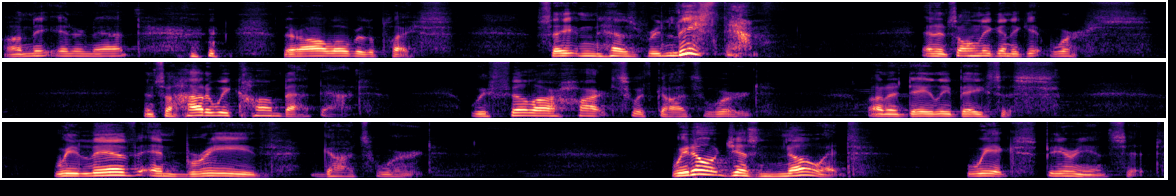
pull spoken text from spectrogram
on the internet. They're all over the place. Satan has released them and it's only going to get worse. And so, how do we combat that? We fill our hearts with God's Word on a daily basis. We live and breathe God's Word. We don't just know it, we experience it.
